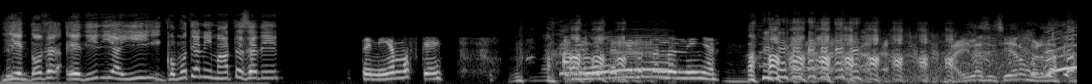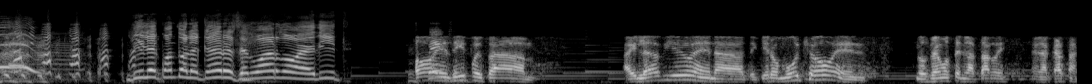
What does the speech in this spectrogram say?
Y entonces, Edith, ¿y ahí? ¿Y cómo te animaste, Edith? Teníamos que. Aprovechar que no están las niñas. Ahí las hicieron, ¿verdad? Dile cuánto le quieres, Eduardo, a Edith. Oh, sí, pues, um, I love you, and uh, te quiero mucho, and nos vemos en la tarde, en la casa.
